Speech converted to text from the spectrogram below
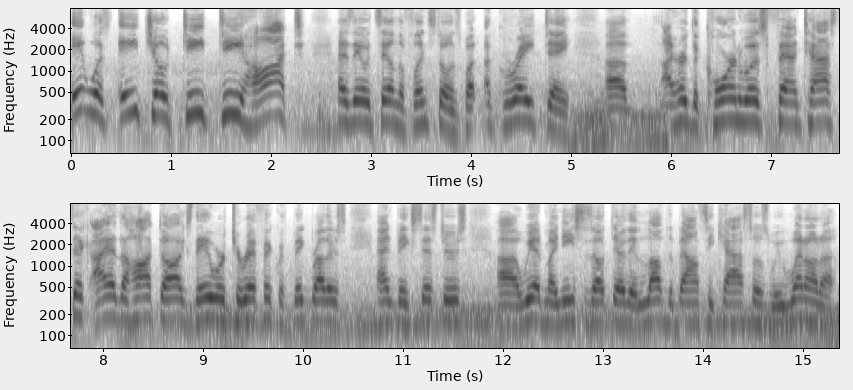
it was H O T T hot, as they would say on the Flintstones, but a great day. Uh, I heard the corn was fantastic. I had the hot dogs. They were terrific with big brothers and big sisters. Uh, we had my nieces out there. They loved the bouncy castles. We went on a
